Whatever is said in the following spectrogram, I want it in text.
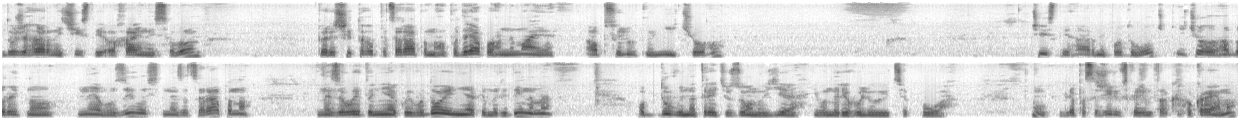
Дуже гарний, чистий, охайний салон. Перешитого, поцарапаного, подряпаного немає абсолютно нічого. Чистий, гарний потолочок, нічого габаритного не возилось, не зацарапано не залито ніякою водою, ніякими рідинами. Обдуви на третю зону є і вони регулюються по, ну, для пасажирів, скажімо так, окремо.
